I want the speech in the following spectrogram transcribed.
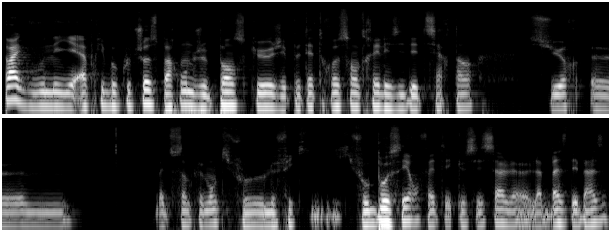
pas que vous n'ayez appris beaucoup de choses. Par contre, je pense que j'ai peut-être recentré les idées de certains sur euh, bah, tout simplement qu'il faut le fait qu'il faut bosser en fait et que c'est ça la, base des bases.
